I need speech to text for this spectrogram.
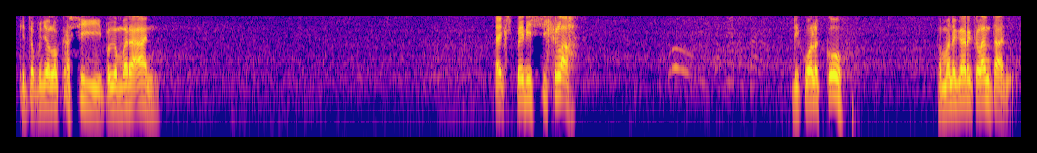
Kita punya lokasi pengembaraan. Ekspedisi Kelah. Di Kuala Koh. Taman Negara Kelantan.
